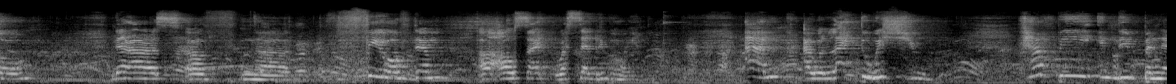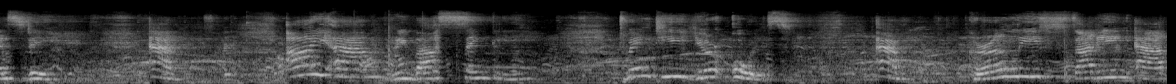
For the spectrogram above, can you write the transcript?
Also there are a few of them uh, outside Western Ri Bhoi. And I would like to wish you Happy Independence Day. And I am Riba Senkli, 20 year old. am currently studying at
